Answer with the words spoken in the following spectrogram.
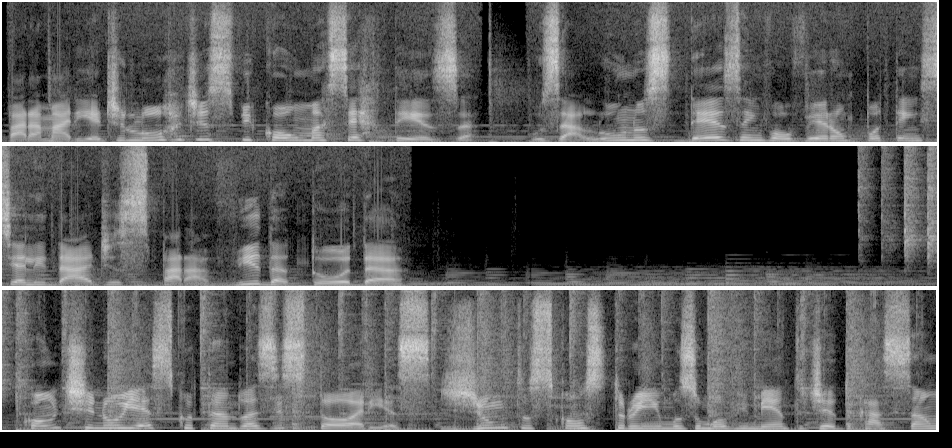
Para Maria de Lourdes ficou uma certeza: os alunos desenvolveram potencialidades para a vida toda. Continue escutando as histórias. Juntos construímos o um movimento de educação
